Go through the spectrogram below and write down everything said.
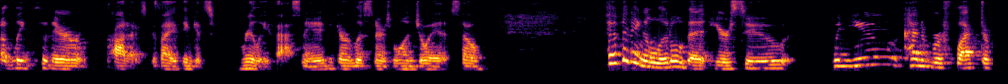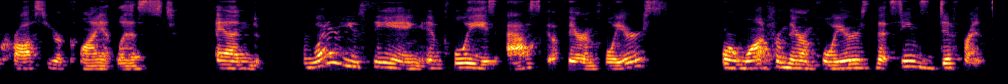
a link to their products because i think it's really fascinating. I think our listeners will enjoy it. So pivoting a little bit here sue when you kind of reflect across your client list and what are you seeing employees ask of their employers or want from their employers that seems different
